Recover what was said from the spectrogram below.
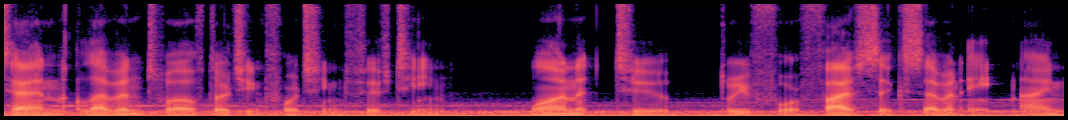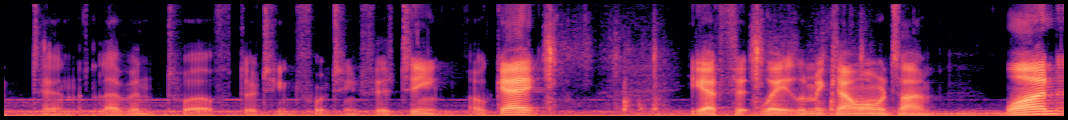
10, 11, 12, 13, 14, 15. 1, 2, 3, 4, 5, 6, 7, 8, 9, 10, 11, 12, 13, 14, 15. Okay. You got fit. Wait, let me count one more time. 1,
